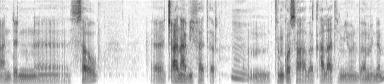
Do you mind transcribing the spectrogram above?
አንድን ሰው ጫና ቢፈጥር ትንኮሳ በቃላት የሚሆን በምንም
